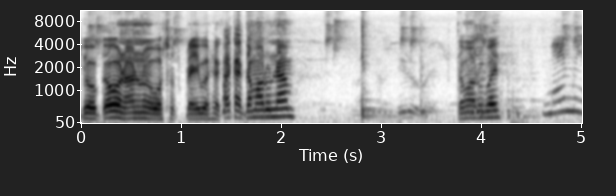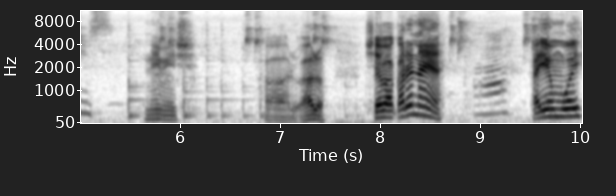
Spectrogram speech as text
જો કેવો નાનો એવો સબસ્ક્રાઈબર છે. કાકા તમારું નામ? તમારું ભાઈ? નિમિષ સારું હાલો. સેવા કરે ને અહીંયા? કાયમ હોય?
